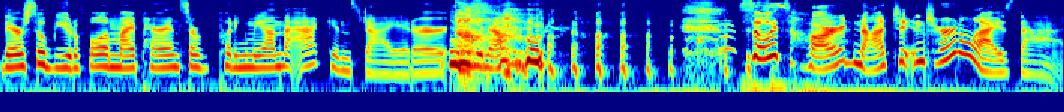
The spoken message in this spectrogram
they're so beautiful and my parents are putting me on the Atkins diet or you know. so it's hard not to internalize that.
